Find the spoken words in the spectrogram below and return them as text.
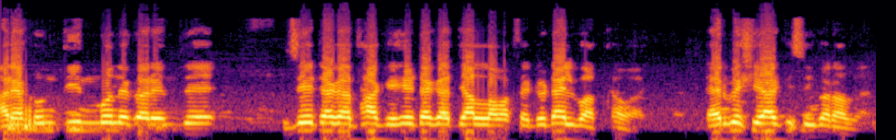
আর এখন দিন মনে করেন যে যে টাকা থাকে, সে টাকা দিয়ে আল্লাহ ডাইল ভাত খাওয়ায়। এর বেশি আর কিছুই করা যায়।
